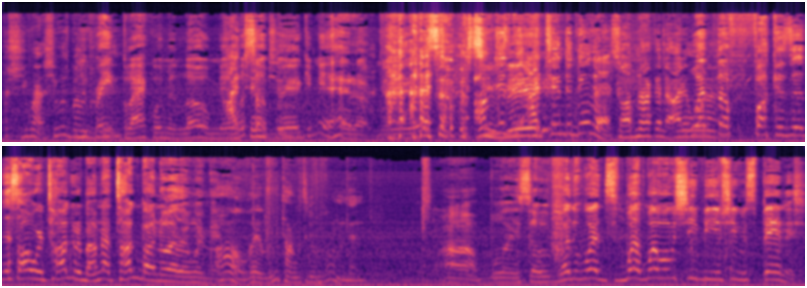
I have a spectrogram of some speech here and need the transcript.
but she wa- she was really You pretty. rate black women low, man. I What's up, to. man? Give me a head up, man. What's up with I'm you, just, man? I tend to do that, so I'm not gonna. I didn't what want the fuck is that? That's all we're talking about. I'm not talking about no other women. Oh, Oh wait, we were talking to the woman then. boy. So what? What's what? What would she be if she was Spanish?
